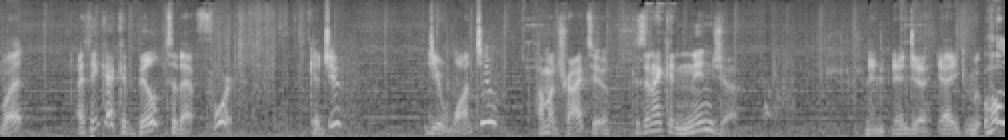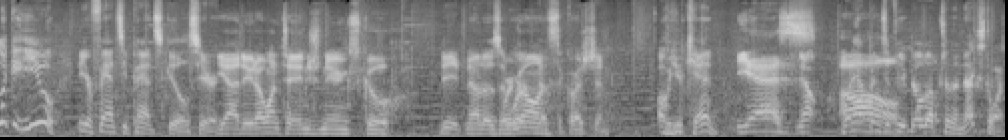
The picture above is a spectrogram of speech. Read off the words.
What? I think I could build to that fort. Could you? Do you want to? I'm gonna try to, because then I can ninja. Nin- Ninja. Yeah, you can move. Oh, look at you. Your fancy pants skills here. Yeah, dude, I went to engineering school. Dude, No, does it We're work? going. That's the question. Oh, you can. Yes. Now, what happens if oh. you build up to the next one?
